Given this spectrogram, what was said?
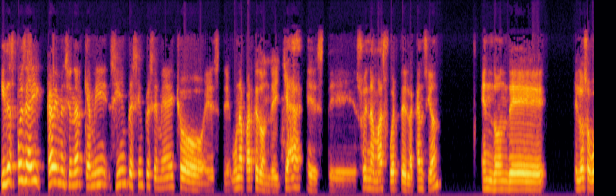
Y después de ahí, cabe mencionar que a mí siempre, siempre se me ha hecho este, una parte donde ya este, suena más fuerte la canción, en donde el oso,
